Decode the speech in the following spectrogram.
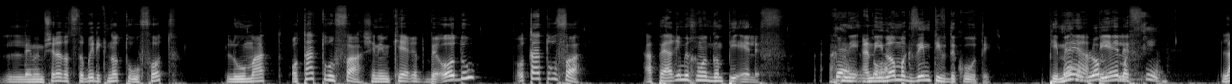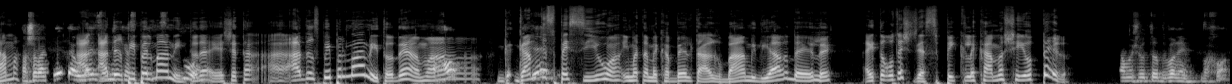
לממשלת ארצות הברית לקנות תרופות, לעומת אותה תרופה שנמכרת בהודו, אותה תרופה. הפערים יכולים להיות גם פי אלף. כן, אני, אני. לא מגזים, תבדקו אותי. פי כן, 100, הם לא פי אלף. מתמקחים. למה? עכשיו אני לא יודע, אולי זה other people money, סיוע. אתה יודע, יש את ה-others people money, אתה יודע, מה... נכון. גם כן. כספי סיוע, אם אתה מקבל את הארבעה מיליארד האלה, היית רוצה שזה יספיק לכמה שיותר. כמה שיותר דברים, נכון.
